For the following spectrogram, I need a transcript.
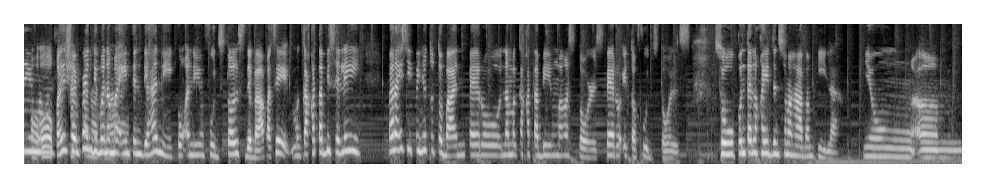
yung oo, mga kasi syempre hindi mo na maintindihan eh kung ano yung food stalls, 'di ba? Kasi magkakatabi sila eh. Parang isipin nyo tutuban pero na magkakatabi yung mga stores pero ito food stalls. So punta lang kayo dun sa mahabang pila. Yung um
